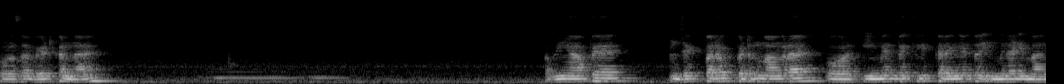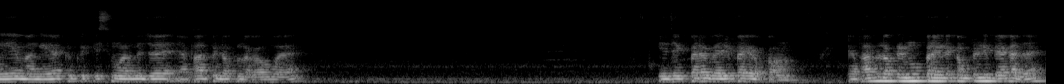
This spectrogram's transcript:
थोड़ा सा वेट करना है। अभी यहाँ पे देख पा रहे पैटर्न मांग रहा है और ईमेल पे क्लिक करेंगे तो ईमेल आईडी मांगेगा मांगेगा, क्योंकि इस मोबाइल में जो है एफ़ आर पी लॉक लगा हुआ है। ये देख पा रहे verify account F R P lock remove करने के लिए कंप्लीटली बैक आ जाए।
